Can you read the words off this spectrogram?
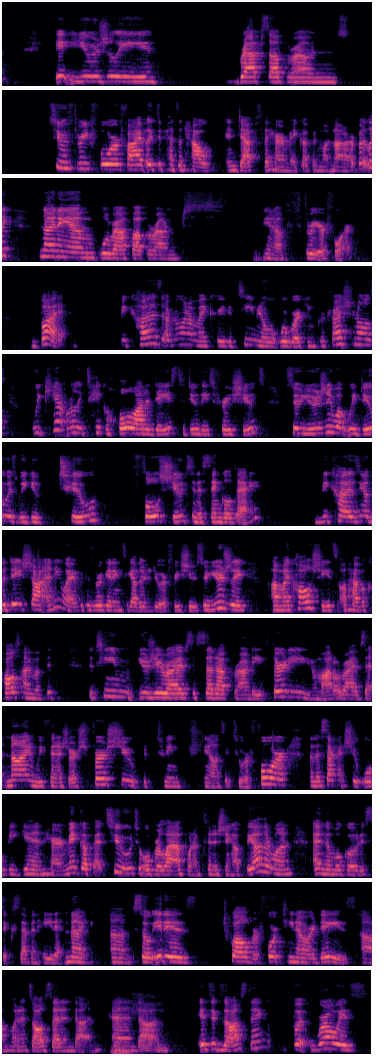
It usually wraps up around two, three, four, five. Like depends on how in depth the hair and makeup and whatnot are. But like 9 a.m. will wrap up around you know, three or four. But because everyone on my creative team, you know, we're working professionals, we can't really take a whole lot of days to do these free shoots. So usually what we do is we do two full shoots in a single day because, you know, the day's shot anyway because we're getting together to do a free shoot. So usually on my call sheets, I'll have a call time of the the team usually arrives to set up around 8.30 you know model arrives at 9 we finish our first shoot between you know let's say 2 or 4 and the second shoot will begin hair and makeup at 2 to overlap when i'm finishing up the other one and then we'll go to 6 7 8 at night. Um, so it is 12 or 14 hour days um, when it's all said and done. And um, it's exhausting but we're always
